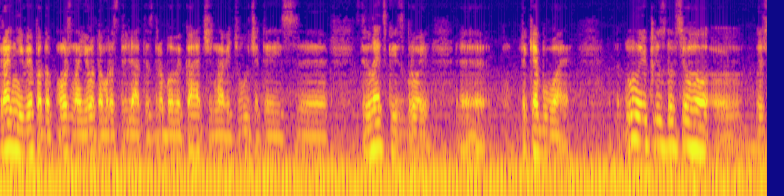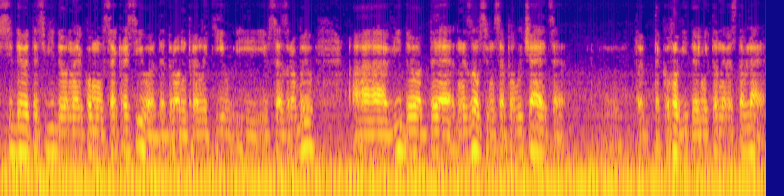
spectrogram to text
крайній випадок можна його там розстріляти з дробовика чи навіть влучити із е, стрілецької зброї. Е, таке буває. Ну і плюс до всього, е, ви ж всі дивитесь відео, на якому все красиво, де дрон прилетів і, і все зробив. А відео, де не зовсім все виходить, такого відео ніхто не виставляє.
